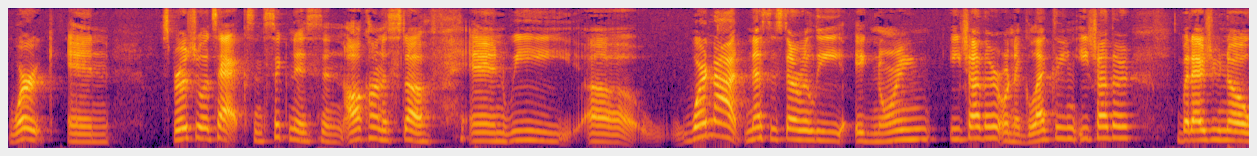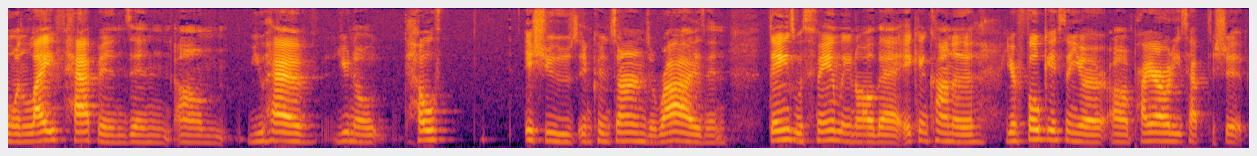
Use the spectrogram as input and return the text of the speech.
work and spiritual attacks and sickness and all kind of stuff. And we uh we're not necessarily ignoring each other or neglecting each other. But as you know when life happens and um you have you know health issues and concerns arise and things with family and all that, it can kind of your focus and your uh, priorities have to shift.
